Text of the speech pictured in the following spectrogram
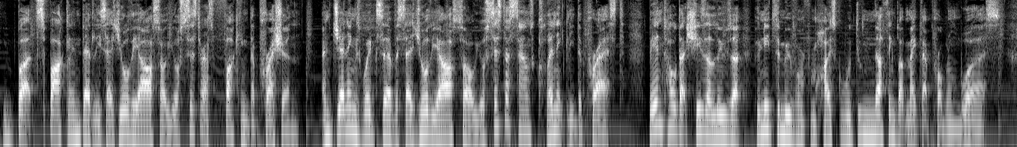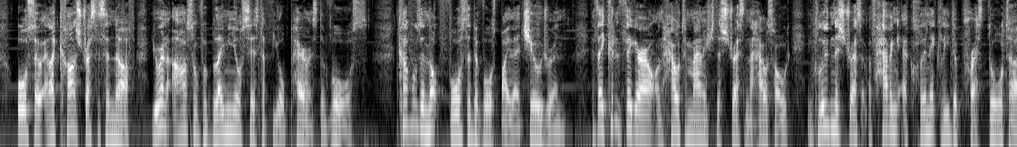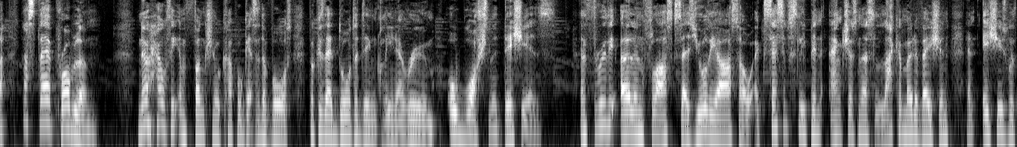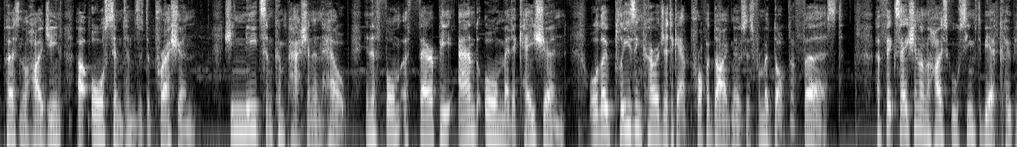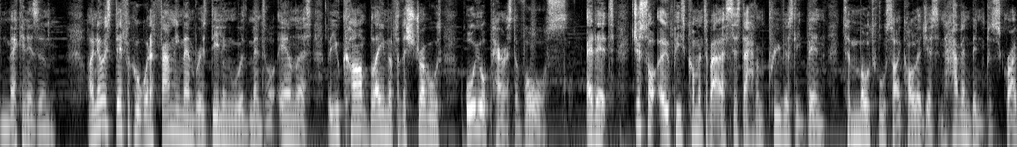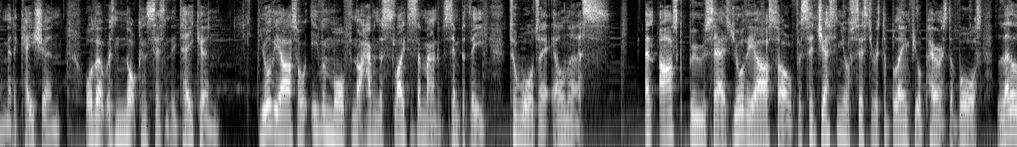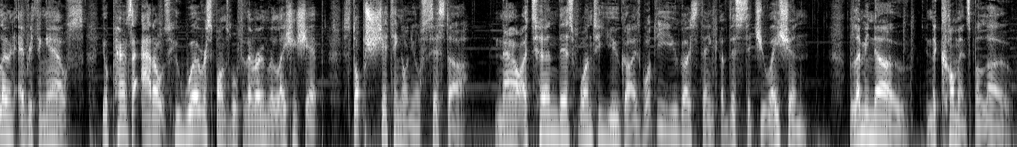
But Sparkling Deadly says, You're the arsehole, your sister has fucking depression. And Jennings Wig Server says, You're the arsehole, your sister sounds clinically depressed. Being told that she's a loser who needs to move on from high school will do nothing but make that problem worse. Also, and I can't stress this enough, you're an arsehole for blaming your sister for your parents' divorce. Couples are not forced to divorce by their children. If they couldn't figure out on how to manage the stress in the household, including the stress of having a clinically depressed daughter, that's their problem. No healthy and functional couple gets a divorce because their daughter didn't clean her room or wash the dishes. And through the Erlen Flask says you're the asshole, excessive sleeping, anxiousness, lack of motivation, and issues with personal hygiene are all symptoms of depression. She needs some compassion and help in the form of therapy and or medication. Although please encourage her to get a proper diagnosis from a doctor first. Her fixation on the high school seems to be a coping mechanism. I know it's difficult when a family member is dealing with mental illness, but you can't blame her for the struggles or your parents' divorce. Edit. Just saw OP's comment about her sister having previously been to multiple psychologists and having been prescribed medication, although it was not consistently taken. You're the asshole even more for not having the slightest amount of sympathy towards her illness. And Ask Boo says, You're the asshole for suggesting your sister is to blame for your parents' divorce, let alone everything else. Your parents are adults who were responsible for their own relationship. Stop shitting on your sister. Now, I turn this one to you guys. What do you guys think of this situation? Let me know in the comments below.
